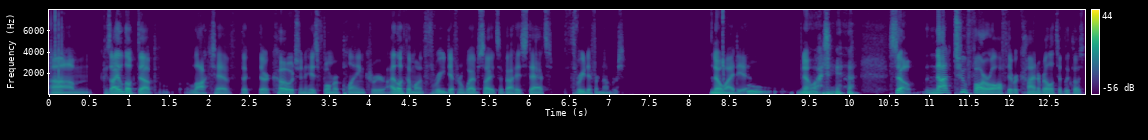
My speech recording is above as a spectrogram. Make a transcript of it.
Um, because I looked up Loktev, the, their coach, and his former playing career. I looked up on three different websites about his stats, three different numbers. No idea. Ooh. No idea. so not too far off. They were kind of relatively close.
